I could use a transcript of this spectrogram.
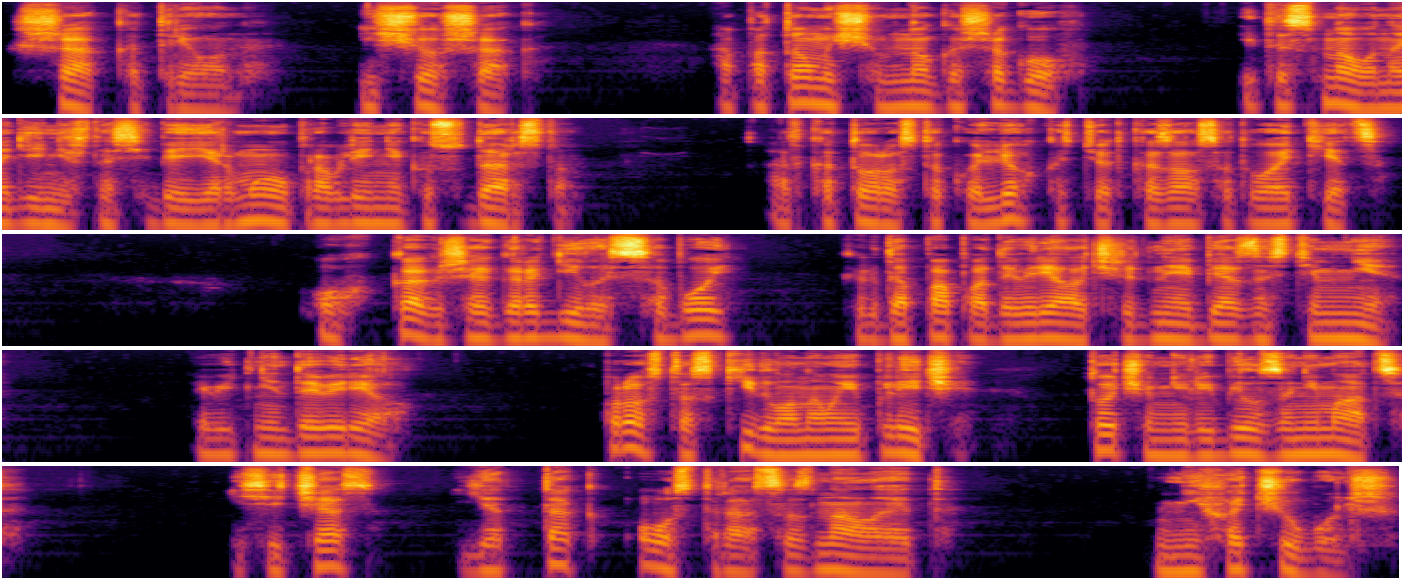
Шаг, Катриона. Еще шаг. А потом еще много шагов. И ты снова наденешь на себя ярмо управления государством от которого с такой легкостью отказался твой отец. Ох, как же я гордилась собой, когда папа доверял очередные обязанности мне. Я ведь не доверял. Просто скидывал на мои плечи то, чем не любил заниматься. И сейчас я так остро осознала это. Не хочу больше.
